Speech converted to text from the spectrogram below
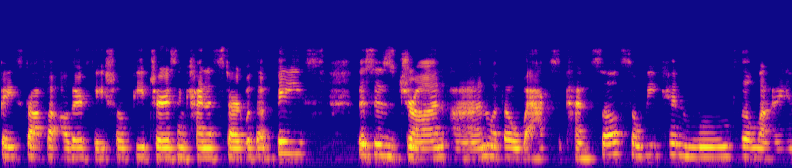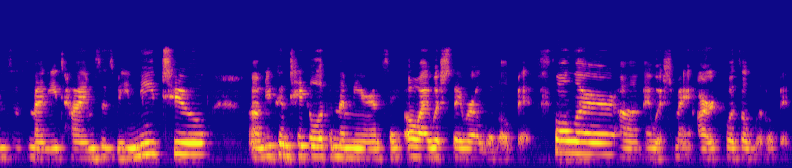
based off of other facial features and kind of start with a base. This is drawn on with a wax pencil, so we can move the lines as many times as we need to. Um, you can take a look in the mirror and say, oh, I wish they were a little bit fuller. Um, I wish my arc was a little bit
